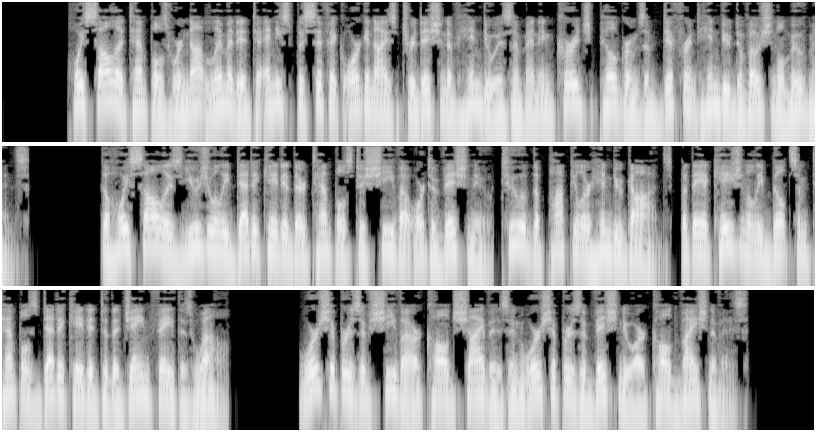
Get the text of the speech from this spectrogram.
Hoysala temples were not limited to any specific organized tradition of Hinduism and encouraged pilgrims of different Hindu devotional movements. The Hoysalas usually dedicated their temples to Shiva or to Vishnu two of the popular Hindu gods, but they occasionally built some temples dedicated to the Jain faith as well. Worshippers of Shiva are called Shaivas and worshippers of Vishnu are called Vaishnavas.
